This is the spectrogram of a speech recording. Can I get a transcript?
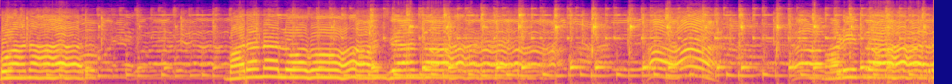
கோனார் மரண. ஆ, மடிந்தார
